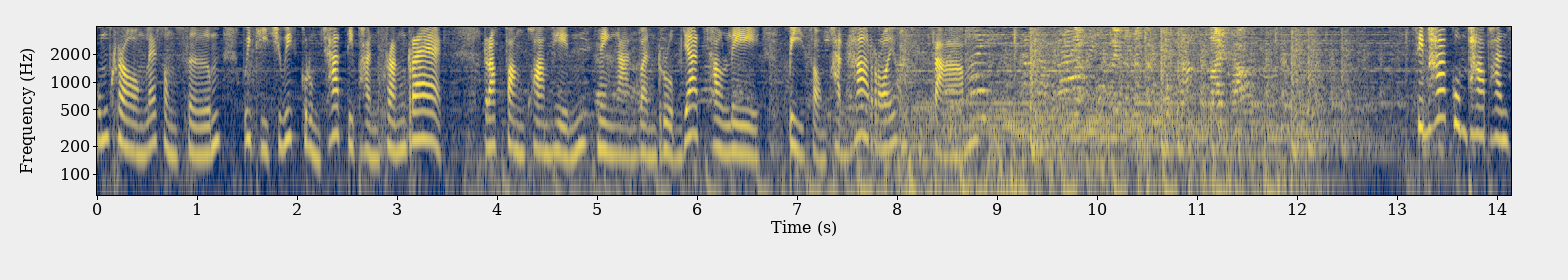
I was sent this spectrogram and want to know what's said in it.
คุ้มครองและส่งเสริม วิถีชีวิตกลุ่มชาติพันธุ์ครั้งแรก รับฟังความเห็นในงานวันรวมญาติชาวเล ปี 2563 15 กุมภาพันธ์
